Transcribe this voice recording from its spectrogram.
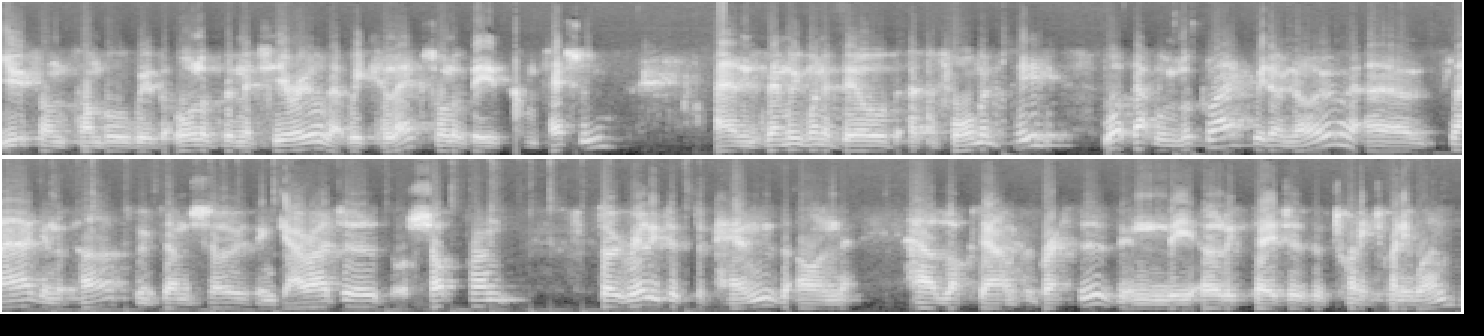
youth ensemble with all of the material that we collect, all of these confessions. And then we want to build a performance piece. What that will look like, we don't know. Uh, flag in the past, we've done shows in garages or shop fronts. So it really just depends on how lockdown progresses in the early stages of 2021.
